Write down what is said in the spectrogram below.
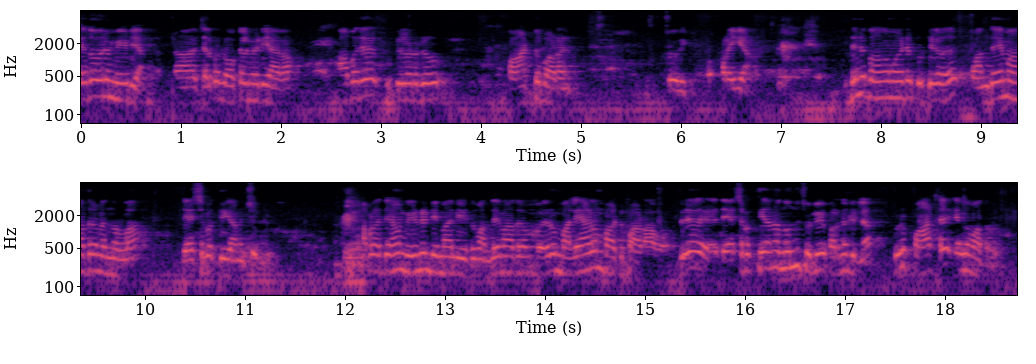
ഏതോ ഒരു മീഡിയ ചിലപ്പോൾ ലോക്കൽ മീഡിയ ആകാം അവർ കുട്ടികളോടൊരു പാട്ട് പാടാൻ ചോദിക്കും പറയുകയാണ്. ഇതിന്റെ ഭാഗമായിട്ട് കുട്ടികൾ വന്ദേ മാതരം എന്നുള്ള ദേശഭക്തി ഗാനം ചൊല്ലി. അപ്പോൾ അദ്ദേഹം വീണ്ടും ഡിമാൻഡ് ചെയ്തു. വന്ദേ മാതരം ഒരു മലയാളം പാട്ട് പാടാവോ? ഇവർ ദേശഭക്തി ഗാനം ഒന്നും ചൊല്ലി പറഞ്ഞിട്ടില്ല. ഒരു പാട്ട് എന്ന് മാത്രം.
